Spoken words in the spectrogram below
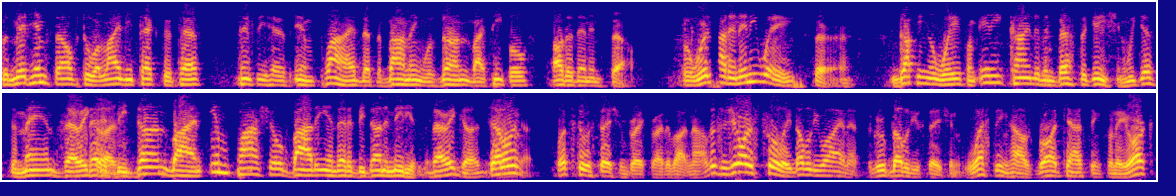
submit himself to a lie detector test since he has implied that the bombing was done by people other than himself. So we're not in any way, sir, ducking away from any kind of investigation. We just demand Very that good. it be done by an impartial body and that it be done immediately. Very good. Gentlemen, let's do a station break right about now. This is yours truly, WINS, the Group W station, Westinghouse Broadcasting for New York.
